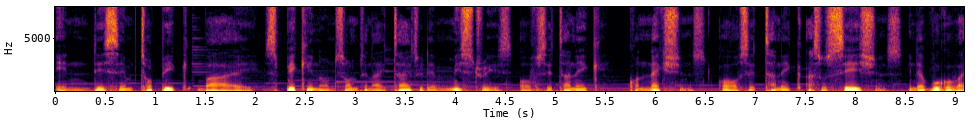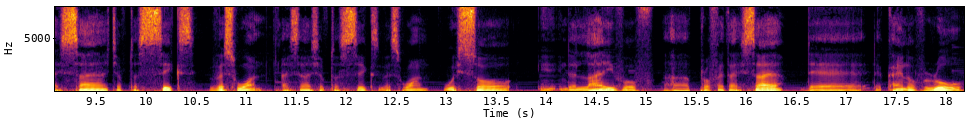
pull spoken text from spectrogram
in this same topic by speaking on something I titled The Mysteries of Satanic Connections or Satanic Associations. In the book of Isaiah, chapter 6, verse 1, Isaiah chapter 6, verse 1, we saw in the life of uh, Prophet Isaiah the, the kind of role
